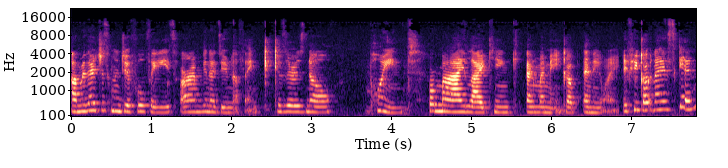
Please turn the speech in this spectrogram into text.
I'm either just to do a full face or I'm to do nothing because there is no point for my liking and my makeup anyway. If you got nice skin,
